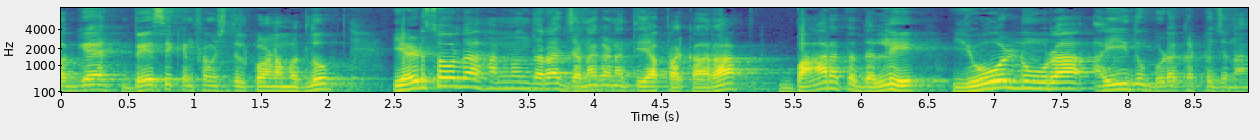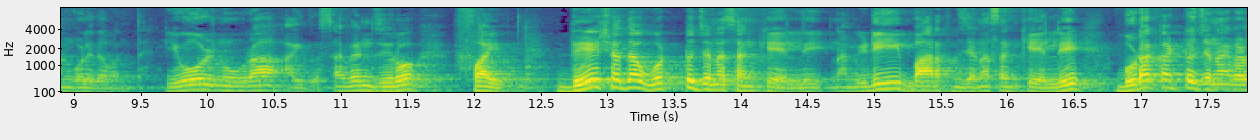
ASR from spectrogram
ಬಗ್ಗೆ ಬೇಸಿಕ್ ಇನ್ಫಾರ್ಮೇಷನ್ ತಿಳ್ಕೊಳ್ಳೋಣ ಮೊದಲು. ಎರಡು ಸಾವಿರದ ಹನ್ನೊಂದರ ಜನಗಣತಿಯ ಪ್ರಕಾರ ಭಾರತದಲ್ಲಿ ಏಳ್ನೂರ ಐದು ಬುಡಕಟ್ಟು ಜನಾಂಗಗಳಿದಾವಂತೆ. ಏಳ್ನೂರ ಐದು ಸೆವೆನ್ ಜೀರೋ ಫೈವ್ ದೇಶದ ಒಟ್ಟು ಜನಸಂಖ್ಯೆಯಲ್ಲಿ ನಮ್ಮ ಇಡೀ ಭಾರತದ ಜನಸಂಖ್ಯೆಯಲ್ಲಿ ಬುಡಕಟ್ಟು ಜನಗಳ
